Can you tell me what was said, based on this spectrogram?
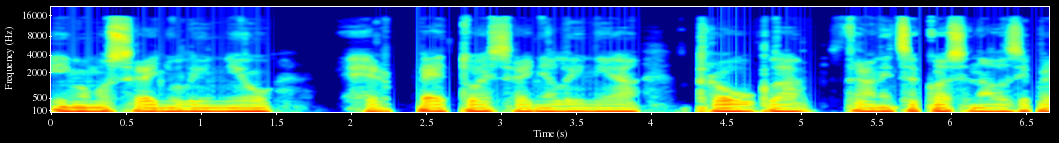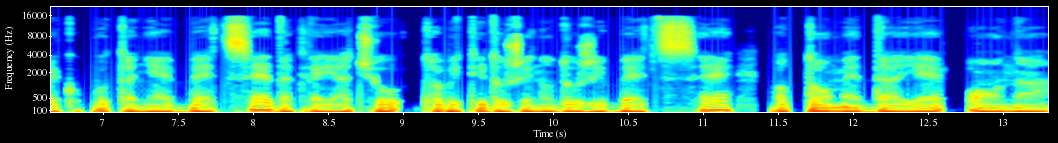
Imamo srednju liniju RP, to je srednja linija trougla stranica koja se nalazi preko putanje BC, dakle ja ću dobiti dužinu duži BC po tome da je ona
